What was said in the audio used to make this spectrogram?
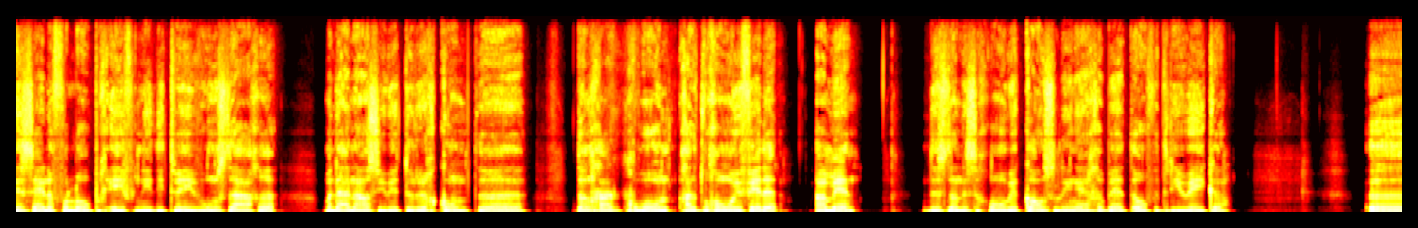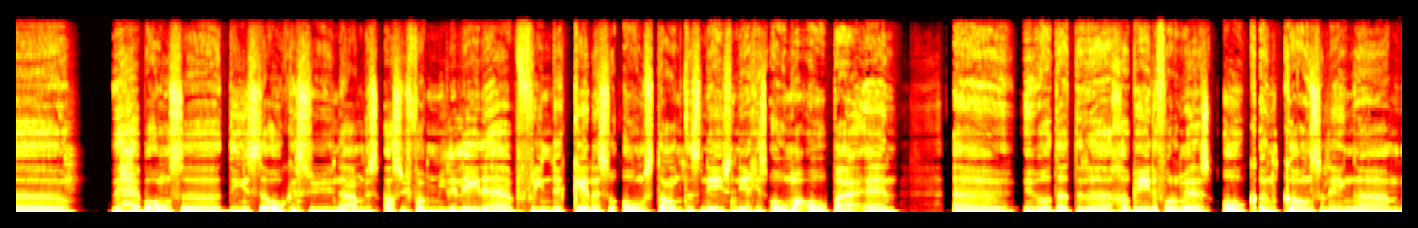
uh, zijn er voorlopig even niet, die twee woensdagen. Maar daarna als u weer terugkomt, uh, dan gaat het, gewoon, gaat het gewoon weer verder. Amen. Dus dan is er gewoon weer counseling en gebed over drie weken. Uh, we hebben onze diensten ook in Suriname. Dus als u familieleden hebt, vrienden, kennissen, ooms, tantes, neefs, nichtjes, oma, opa en uh, u wilt dat er uh, gebeden voor me. Er is ook een counseling. Um,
